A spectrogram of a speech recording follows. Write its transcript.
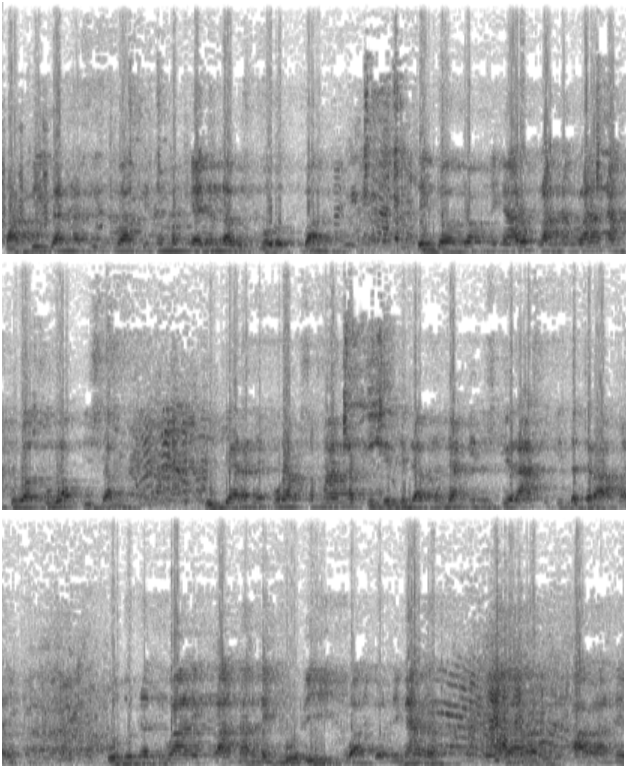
Tapi karena situasinya mekenen harus nurut banget yang dodok ning ngarep lanang-lanang tua-tua bisa Bicaranya kurang semangat iki tidak punya inspirasi kita ceramah iki. Kudune diwalik lanang ning buri, wadon ning ngarep. Baru arane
